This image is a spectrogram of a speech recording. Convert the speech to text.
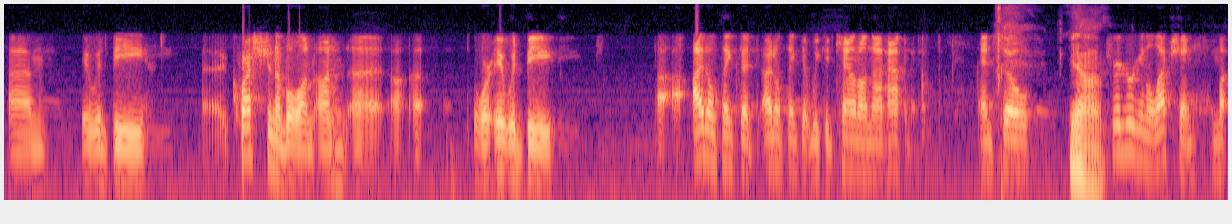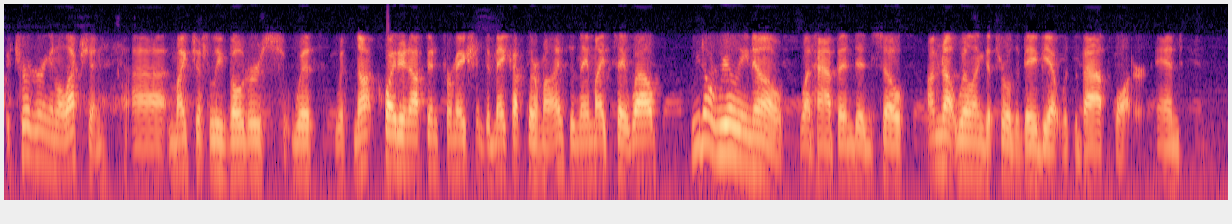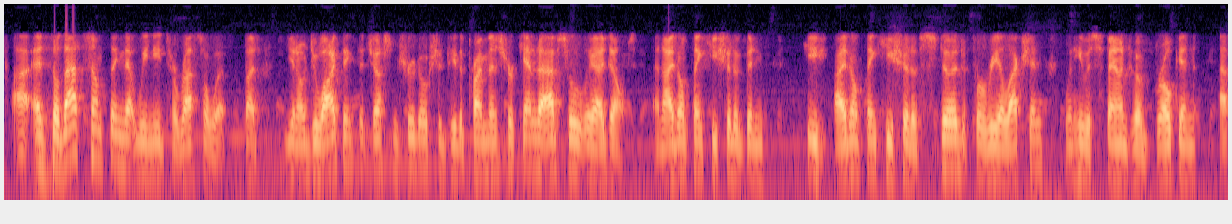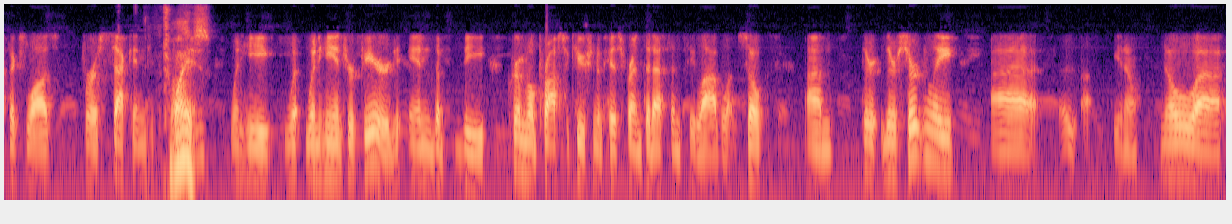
um, it would be uh, questionable on on uh, uh or it would be I don't think that I don't think that we could count on that happening. And so yeah. triggering an election triggering an election uh, might just leave voters with with not quite enough information to make up their minds and they might say well we don't really know what happened and so I'm not willing to throw the baby out with the bathwater and uh, and so that's something that we need to wrestle with. But, you know, do I think that Justin Trudeau should be the Prime Minister of Canada? Absolutely, I don't. And I don't think he should have been, he, I don't think he should have stood for re-election when he was found to have broken ethics laws for a second twice when he when he interfered in the the criminal prosecution of his friends at SNC Lavalin. So um, there there's certainly uh, you know no uh,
